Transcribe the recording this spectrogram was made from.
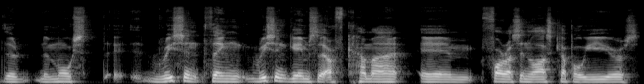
the the most recent thing, recent games that have come out um, for us in the last couple of years.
